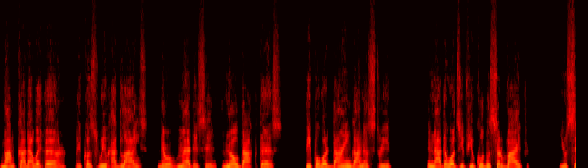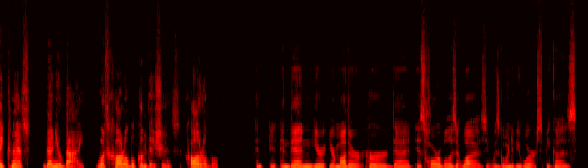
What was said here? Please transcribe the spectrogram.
Mom cut our hair because we had lice. No medicine, no doctors. People were dying on the street. In other words, if you couldn't survive your sickness, then you died. Was horrible conditions, horrible. And, and then your your mother heard that as horrible as it was, it was going to be worse because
